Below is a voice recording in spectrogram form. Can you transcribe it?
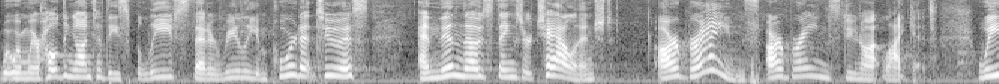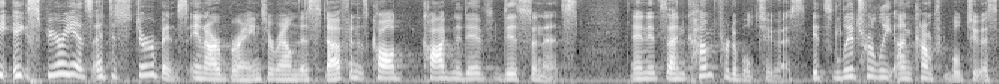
when we're holding on to these beliefs that are really important to us, and then those things are challenged, our brains, our brains do not like it. We experience a disturbance in our brains around this stuff, and it's called cognitive dissonance and it's uncomfortable to us. It's literally uncomfortable to us.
